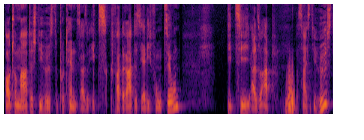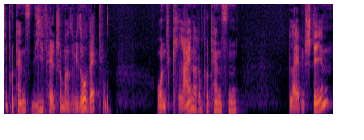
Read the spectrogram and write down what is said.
automatisch die höchste Potenz. Also x Quadrat ist ja die Funktion, die ziehe ich also ab. Das heißt, die höchste Potenz, die fällt schon mal sowieso weg und kleinere Potenzen bleiben stehen,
